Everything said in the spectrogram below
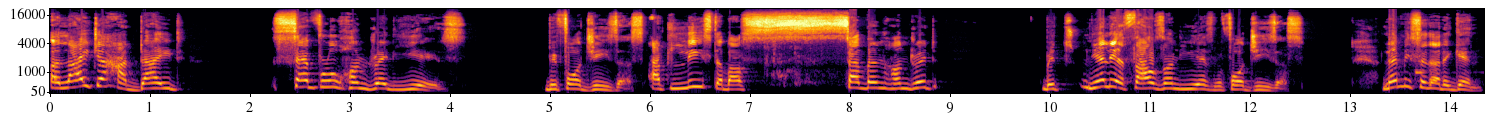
Elijah had died several hundred years before Jesus, at least about 700, but nearly a thousand years before Jesus. Let me say that again.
